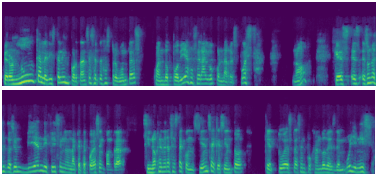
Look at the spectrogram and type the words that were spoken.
pero nunca le diste la importancia a hacerte esas preguntas cuando podías hacer algo con la respuesta, ¿no? Que es, es, es una situación bien difícil en la que te puedes encontrar si no generas esta conciencia que siento que tú estás empujando desde muy inicio,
